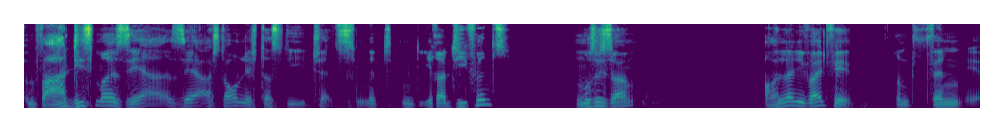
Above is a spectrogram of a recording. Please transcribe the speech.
war diesmal sehr, sehr erstaunlich, dass die Jets mit, mit ihrer Defense, muss ich sagen, holla die Waldfee. Und wenn äh,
